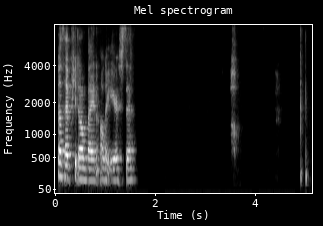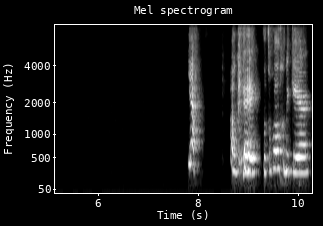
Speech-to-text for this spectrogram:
Dat heb je dan bij een allereerste. Oké, tot de volgende keer.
